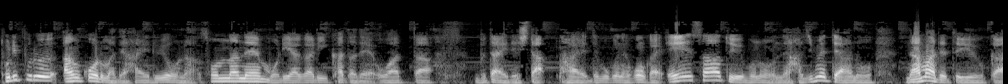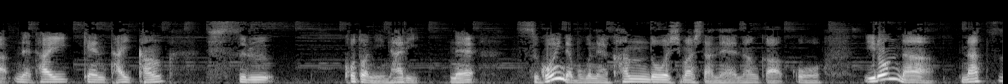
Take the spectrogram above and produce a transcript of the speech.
トリプルアンコールまで入るような、そんなね、盛り上がり方で終わった舞台でした。はい。で、僕ね、今回、エーサーというものをね、初めてあの、生でというか、ね、体験、体感することになり、ね、すごいね、僕ね、感動しましたね。なんか、こう、いろんな夏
